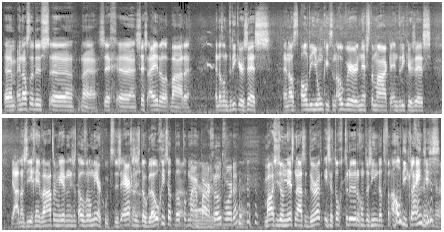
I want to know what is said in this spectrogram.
Ehm, en als er dus, eh, nou ja, zeg eh, zes eieren waren en dat dan drie keer zes. En als al die jonkies dan ook weer nesten maken en drie keer zes. Ja, dan zie je geen water meer, dan is het overal meerkoet. Dus ergens is het ook logisch dat dat, dat maar een Ja, paar ja. groot worden. Maar als je zo'n nest naast de deur hebt, is het toch treurig om te zien dat van al die kleintjes... Ja.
